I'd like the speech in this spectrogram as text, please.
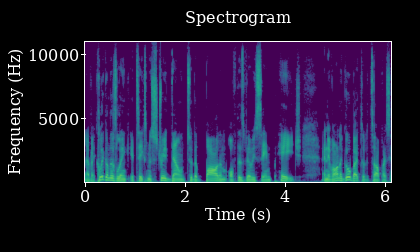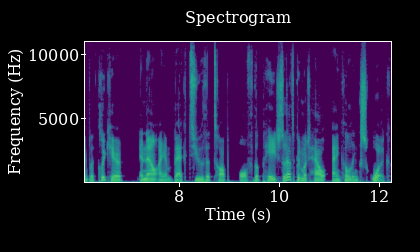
Now, if I click on this link, it takes me straight down to the bottom of this very same page. And if I want to go back to the top, I simply click here, and now I am back to the top of the page. So that's pretty much how anchor links work.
